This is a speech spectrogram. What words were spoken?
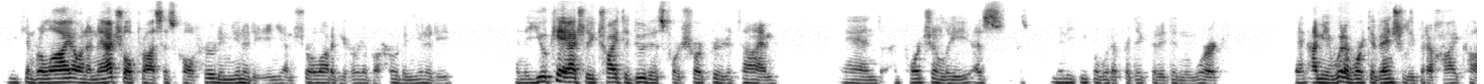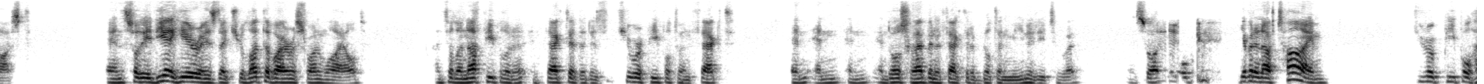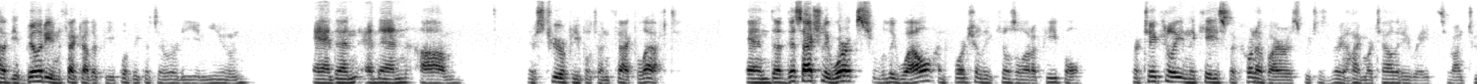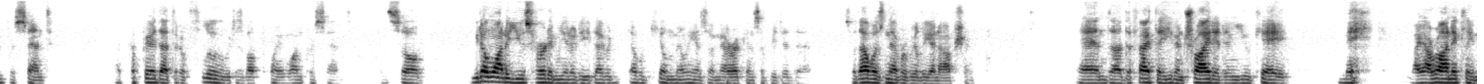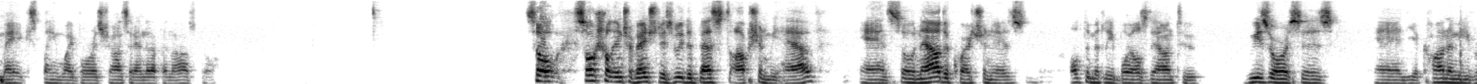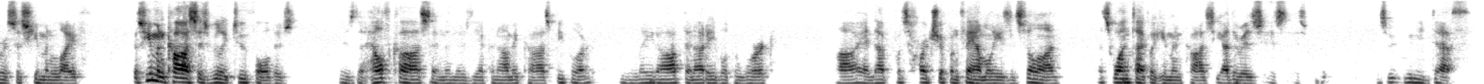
we can rely on a natural process called herd immunity. And I'm sure a lot of you heard about herd immunity. And the UK actually tried to do this for a short period of time and unfortunately, as, as many people would have predicted, it didn't work. And I mean, it would have worked eventually, but at a high cost. And so the idea here is that you let the virus run wild, until enough people are infected that there's fewer people to infect and, and, and, and those who have been infected have built an immunity to it. And so given enough time, fewer people have the ability to infect other people because they're already immune. And then, and then um, there's fewer people to infect left. And uh, this actually works really well. Unfortunately, it kills a lot of people, particularly in the case of the coronavirus, which is very high mortality rate. It's around 2%. Uh, compare that to the flu, which is about 0.1%. And so we don't want to use herd immunity. That would, that would kill millions of Americans if we did that. So that was never really an option. And uh, the fact they even tried it in UK may, ironically, may explain why Boris Johnson ended up in the hospital. So social intervention is really the best option we have. And so now the question is, ultimately boils down to resources and the economy versus human life. Because human cost is really twofold. There's, there's the health cost and then there's the economic cost. People are laid off, they're not able to work, uh, and that puts hardship on families and so on. That's one type of human cost. The other is, is, is, is really death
